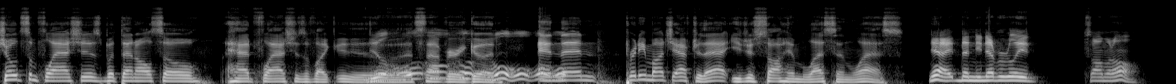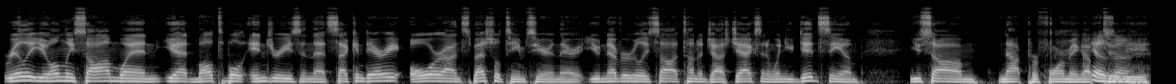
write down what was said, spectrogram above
Showed some flashes, but then also had flashes of like, that's not very good. Oh, oh, oh, and then pretty much after that, you just saw him less and less. Yeah, then you never really saw him at all. Really, you only saw him when you had multiple injuries in that secondary or on special teams here and there. You never really saw a ton of Josh Jackson. And when you did see him, you saw him not performing up to the.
